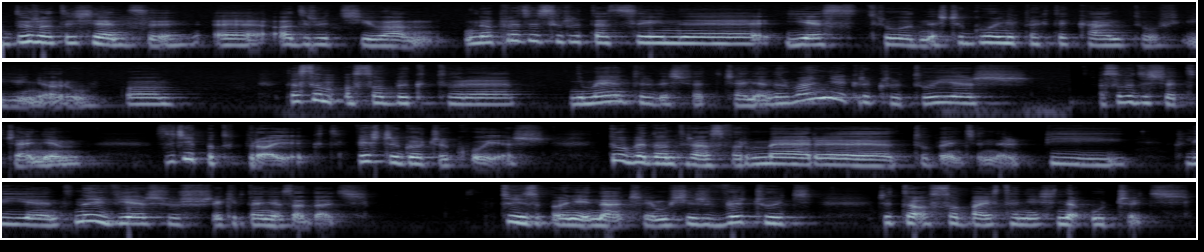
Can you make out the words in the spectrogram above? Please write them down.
dużo tysięcy e, odrzuciłam. No, proces rotacyjny jest trudny, szczególnie praktykantów i juniorów, bo to są osoby, które nie mają tyle doświadczenia. Normalnie jak rekrutujesz osobę z doświadczeniem, zazwyczaj pod projekt, wiesz czego oczekujesz. Tu będą transformery, tu będzie NLP, klient, no i wiesz już jakie pytania zadać. Tu jest zupełnie inaczej. Musisz wyczuć, czy ta osoba jest w stanie się nauczyć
